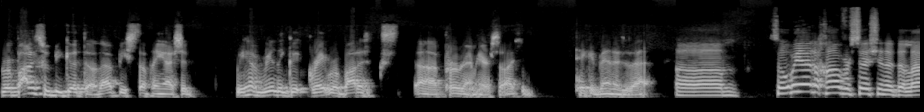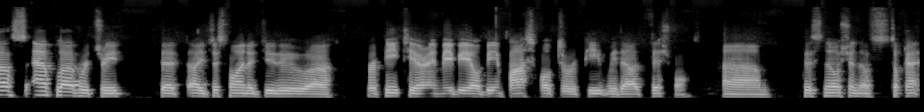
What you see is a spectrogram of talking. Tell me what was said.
robotics would be good though. That would be something I should. We have really good, great robotics uh, program here, so I should take advantage of that. Um, so we had a conversation at the last Amp Lab retreat that I just wanted you to uh, repeat here, and maybe it'll be impossible to repeat without visual. Um, this notion of stochastic.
